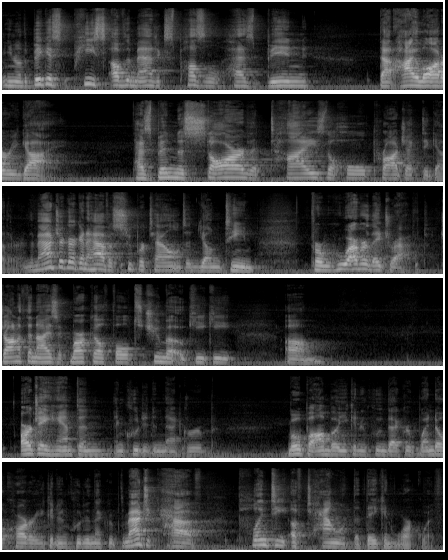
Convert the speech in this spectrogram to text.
you know, the biggest piece of the Magic's puzzle has been that high lottery guy, has been the star that ties the whole project together. And the Magic are going to have a super talented young team for whoever they draft. Jonathan Isaac, Markelle Fultz, Chuma Okeke, um, RJ Hampton included in that group. Mo Bamba, you can include that group. Wendell Carter, you can include in that group. The Magic have plenty of talent that they can work with.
